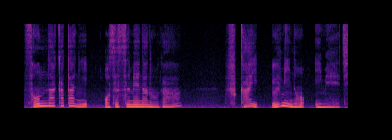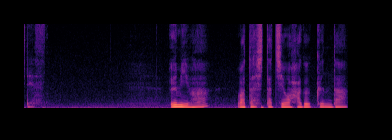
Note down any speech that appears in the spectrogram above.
そんな方におすすめなのが深い海のイメージです。海は私たちを育んだ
